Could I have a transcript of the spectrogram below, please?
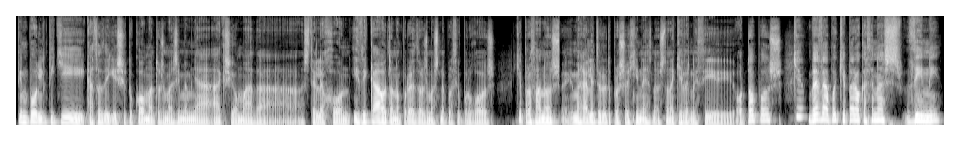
την πολιτική καθοδήγηση του κόμματος μαζί με μια άξια ομάδα στελεχών, ειδικά όταν ο πρόεδρος μας είναι πρωθυπουργός και προφανώς η μεγαλύτερη του προσοχή είναι στο να κυβερνηθεί ο τόπος. Και βέβαια από εκεί και πέρα ο καθένας δίνει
